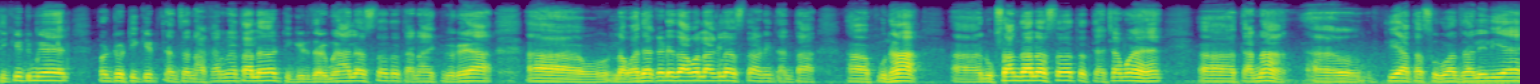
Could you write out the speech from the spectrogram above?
तिकीट मिळेल पण तो तिकीट त्यांचं नाकारण्यात आलं. तिकीट जर मिळालं असतं तर त्यांना एक वेगळ्या लवाद्याकडे जावं लागलं असतं आणि त्यांचा पुन्हा नुकसान झालं असतं. तर त्याच्यामुळे त्यांना ती आता सुरुवात झालेली आहे.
